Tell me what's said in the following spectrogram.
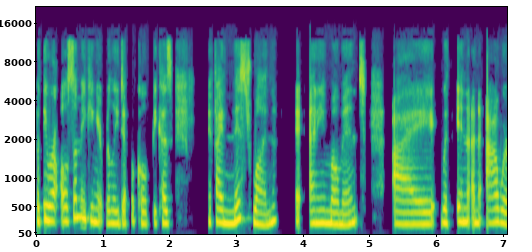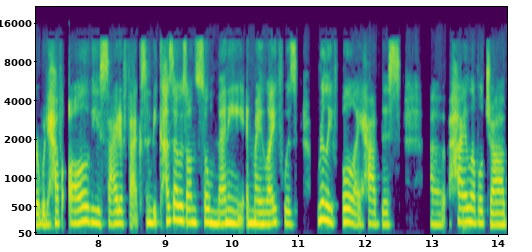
but they were also making it really difficult because if I missed one at any moment, I within an hour would have all these side effects. And because I was on so many and my life was really full, I had this uh, high level job.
